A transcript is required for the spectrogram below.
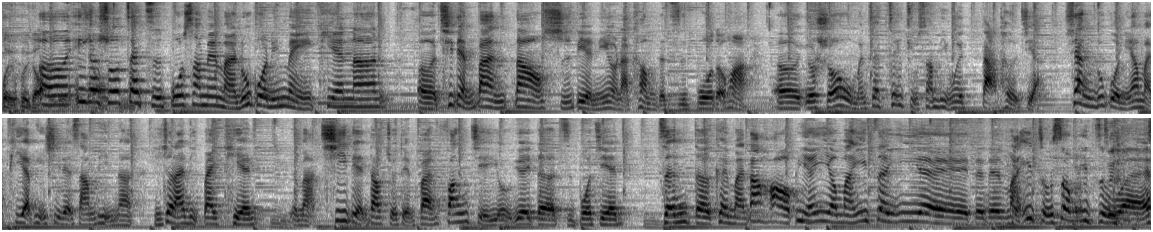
会会到呃，应该说在在直播上面买，如果你每天呢，呃七点半到十点，你有来看我们的直播的话，呃，有时候我们在这一组商品会大特价，像如果你要买 P R P 系列商品呢，你就来礼拜天，有没有？七点到九点半，芳姐有约的直播间，真的可以买到好便宜哦，买一赠一哎，对对，买一组送一组 哎。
